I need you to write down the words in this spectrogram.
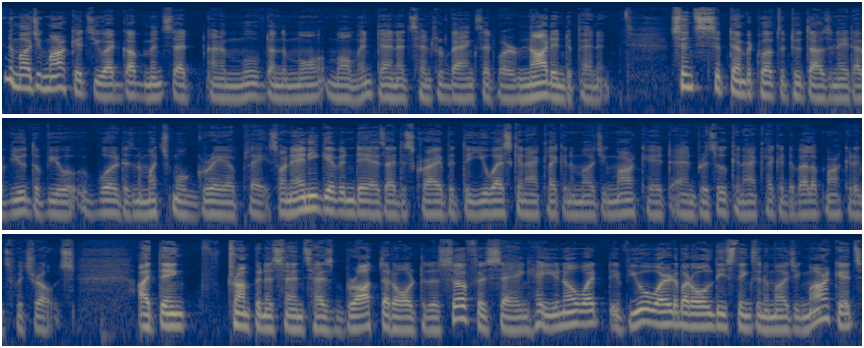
In emerging markets, you had governments that kind of moved on the mo- moment and had central banks that were not independent. Since September 12th of 2008, I've viewed the view, world as a much more grayer place. On any given day, as I describe it, the US can act like an emerging market and Brazil can act like a developed market and switch roles. I think Trump, in a sense, has brought that all to the surface, saying, hey, you know what? If you're worried about all these things in emerging markets,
